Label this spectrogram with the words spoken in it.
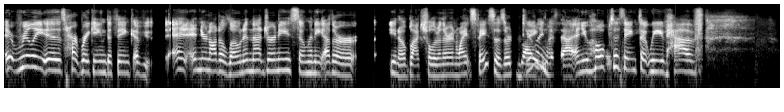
it really is heartbreaking to think of and, and, you're not alone in that journey so many other you know black children that are in white spaces are right. dealing with that and you hope to think that we have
